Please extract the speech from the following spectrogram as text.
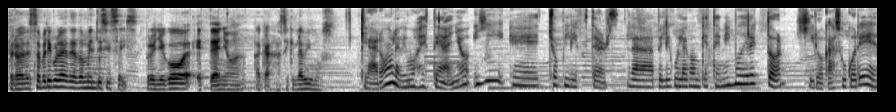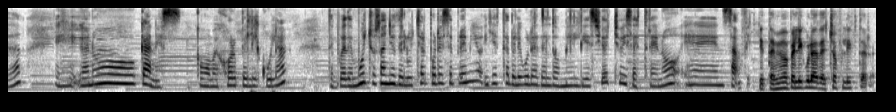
Pero esta película es de 2016, pero llegó este año acá, así que la vimos. Claro, la vimos este año. Y eh, Choplifters, la película con que este mismo director, Hirokazu Koreeda, eh, ganó Cannes como mejor película después de muchos años de luchar por ese premio. Y esta película es del 2018 y se estrenó en Sanfield. Y esta misma película de Choplifter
